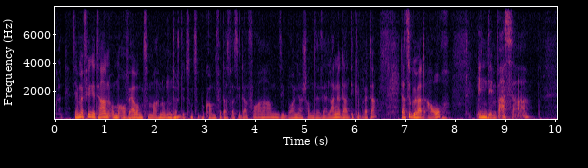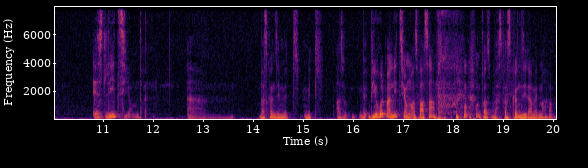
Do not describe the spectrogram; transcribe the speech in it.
können. Sie haben ja viel getan, um auch Werbung zu machen und Unterstützung zu bekommen für das, was Sie da vorhaben. Sie bohren ja schon sehr, sehr lange da dicke Bretter. Dazu gehört auch, in dem Wasser ist Lithium drin. Ähm, was können Sie mit, mit also wie holt man Lithium aus Wasser und was, was, was können Sie damit machen?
